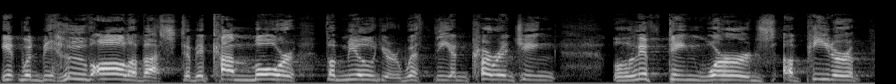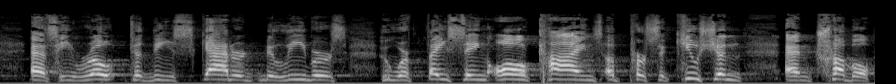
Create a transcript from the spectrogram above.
it would behoove all of us to become more familiar with the encouraging, lifting words of Peter as he wrote to these scattered believers who were facing all kinds of persecution and trouble.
